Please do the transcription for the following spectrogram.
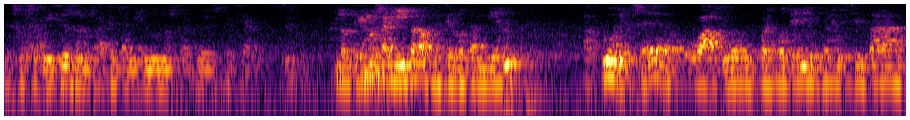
de sus servicios, nos hace también unos tratos especiales. ¿eh? Lo tenemos allí para ofrecerlo también a clubes ¿eh? o a algún cuerpo técnico que necesitara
